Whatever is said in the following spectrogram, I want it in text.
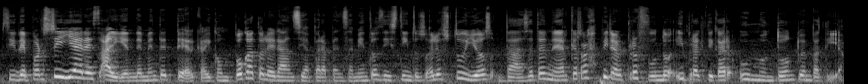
si de por sí ya eres alguien de mente terca y con poca tolerancia para pensamientos distintos a los tuyos, vas a tener que respirar profundo y practicar un montón tu empatía.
